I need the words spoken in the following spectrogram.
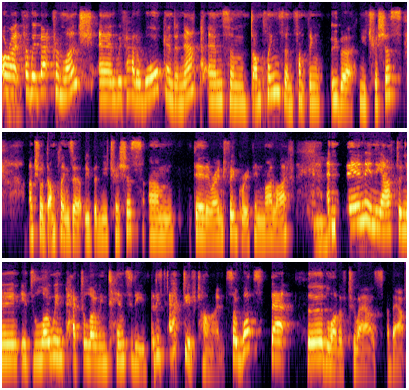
All right, so we're back from lunch and we've had a walk and a nap and some dumplings and something uber nutritious. I'm sure dumplings are uber nutritious. Um, they're their own food group in my life. Mm-hmm. And then in the afternoon, it's low impact, low intensity, but it's active time. So, what's that third lot of two hours about?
